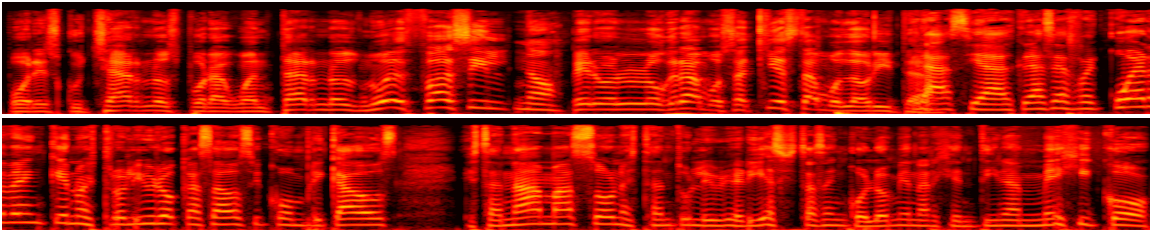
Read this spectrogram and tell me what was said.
por escucharnos, por aguantarnos. No es fácil, No. pero lo logramos. Aquí estamos, Laurita. Gracias, gracias. Recuerden que nuestro libro Casados y Complicados está en Amazon, está en tu librería si estás en Colombia, en Argentina, en México.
